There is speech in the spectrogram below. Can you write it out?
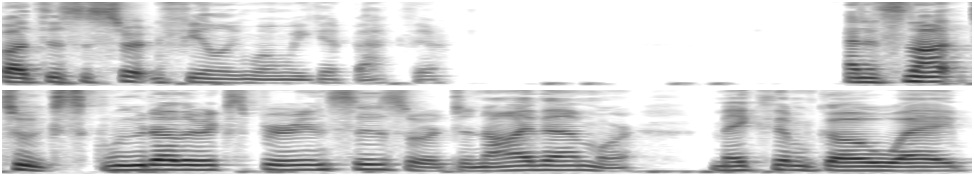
but there's a certain feeling when we get back there. And it's not to exclude other experiences or deny them or make them go away,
